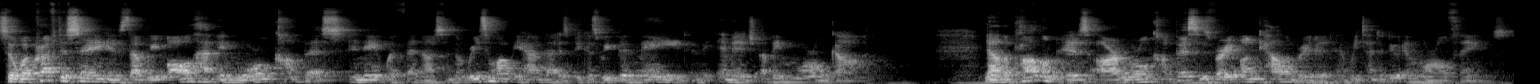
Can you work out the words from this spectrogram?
So, what Kreeft is saying is that we all have a moral compass innate within us. And the reason why we have that is because we've been made in the image of a moral God. Now, the problem is our moral compass is very uncalibrated and we tend to do immoral things.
